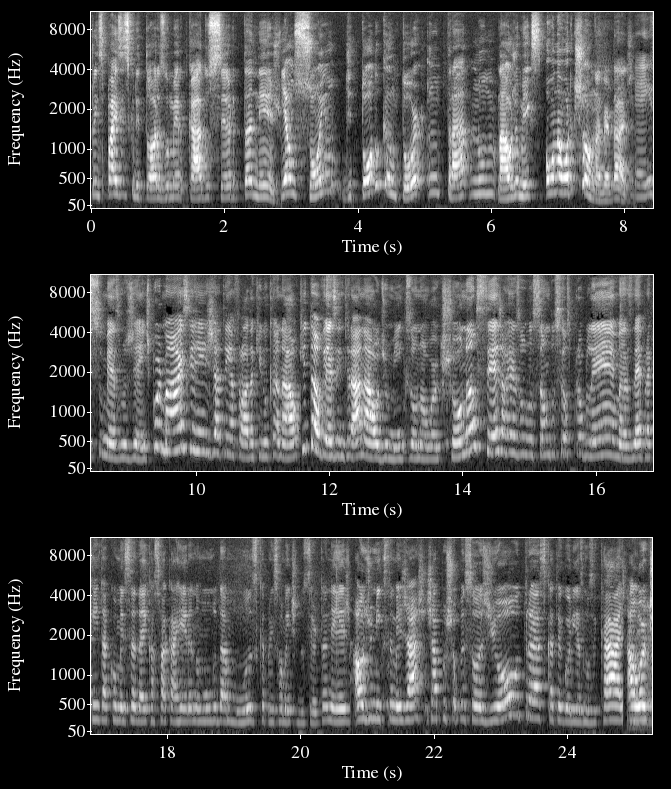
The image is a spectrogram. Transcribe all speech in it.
principais escritórios do mercado sertanejo. E é o sonho de todo cantor entrar no, na Audio Mix ou na Work Show, não é verdade? É isso mesmo, gente. Por mais que a gente já tenha falado aqui no canal que talvez entrar na Audio Mix ou na Work Show não seja a resolução dos seus problemas, né? Pra quem tá começando aí com a sua carreira no mundo da música, principalmente do sertanejo. A Audio Mix também já, já puxou pessoas de outras categorias musicais. A É, Work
